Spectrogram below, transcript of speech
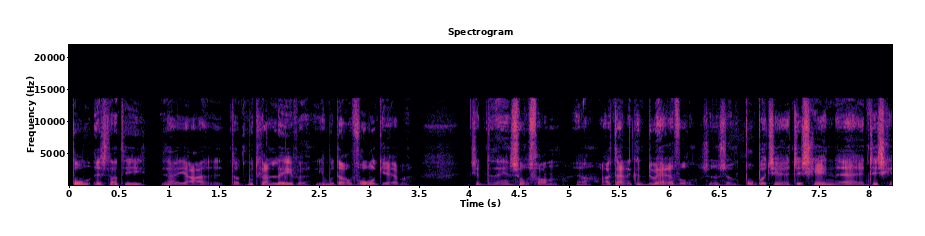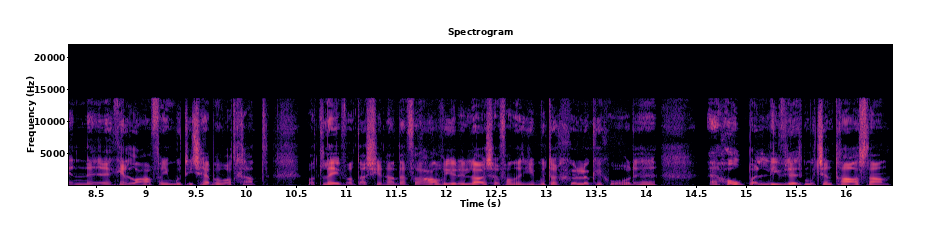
Ton is dat hij zei, ja, dat moet gaan leven. Je moet daar een volkje hebben zit een soort van, ja, uiteindelijk een dwervel. Zo'n poppetje. Het is geen, uh, het is geen, uh, geen laaf. Je moet iets hebben wat gaat wat leven. Want als je naar het verhaal van jullie luistert, van je moet er gelukkig worden. Uh, hoop en liefde moet centraal staan.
